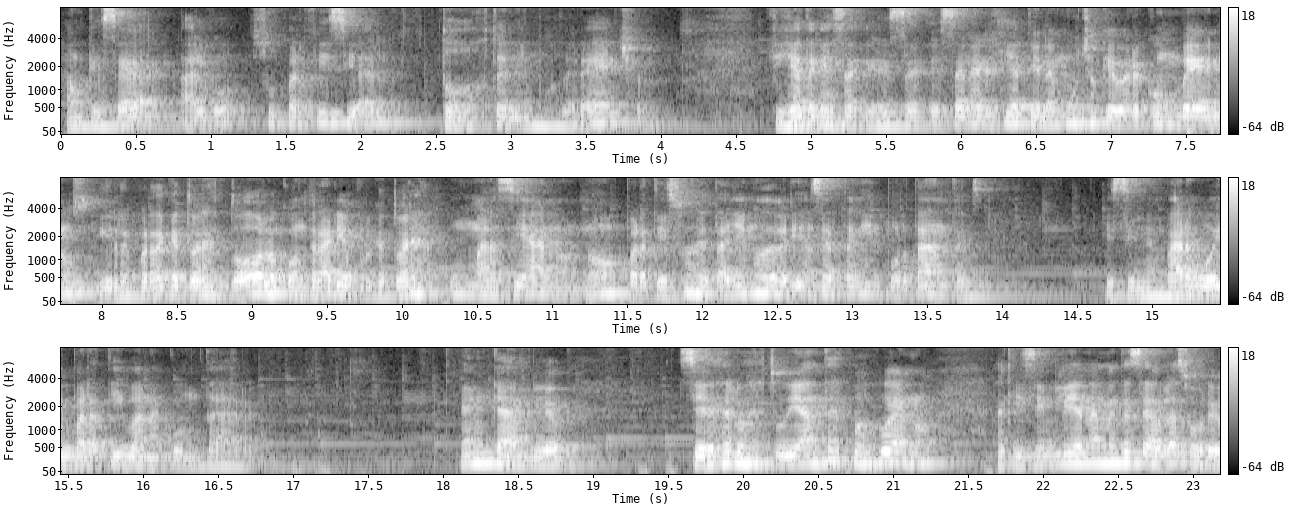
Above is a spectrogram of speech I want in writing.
aunque sea algo superficial, todos tenemos derecho. Fíjate que esa, energía tiene mucho que ver con Venus y recuerda que tú eres todo lo contrario porque tú eres un marciano, ¿no? Para ti esos detalles no deberían ser tan importantes y sin embargo hoy para ti van a contar. En cambio, si eres de los estudiantes, pues bueno, aquí simplemente se habla sobre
